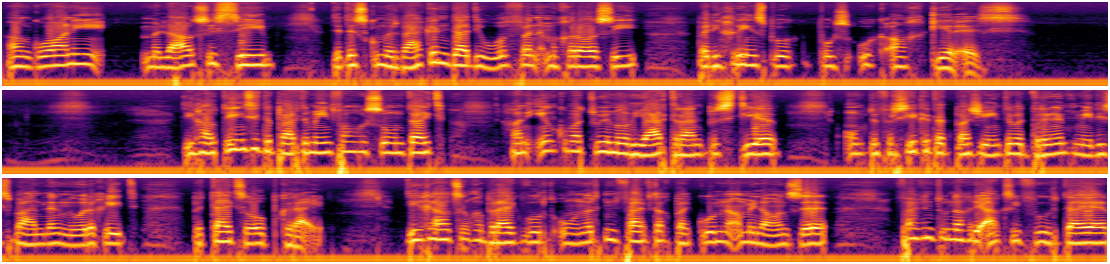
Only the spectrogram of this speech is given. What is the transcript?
Hangwani Melausi sê, dit is kommerwekkend dat die hoof van immigratie by die grenspoos ook aangekeer is. Die Gautengse Departement van Gezondheid gaan 1,2 miljard rand bestee om te verseker dat patiënte wat dringend medische behandeling nodig het, betijds hulp kry. Die geld sal gebruik word 150 bykomende ambulance, 25 reaksievoertuie,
